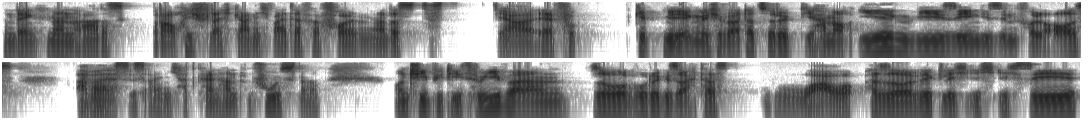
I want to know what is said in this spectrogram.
dann denkt man, ah, das brauche ich vielleicht gar nicht weiter verfolgen. Ja, das, das, ja, er gibt mir irgendwelche Wörter zurück, die haben auch irgendwie, sehen die sinnvoll aus, aber es ist eigentlich, hat kein Hand und Fuß. Ne? Und GPT-3 war dann so, wo du gesagt hast, wow, also wirklich, ich, ich sehe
